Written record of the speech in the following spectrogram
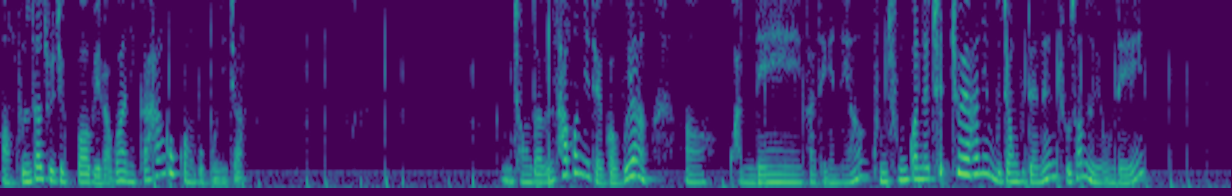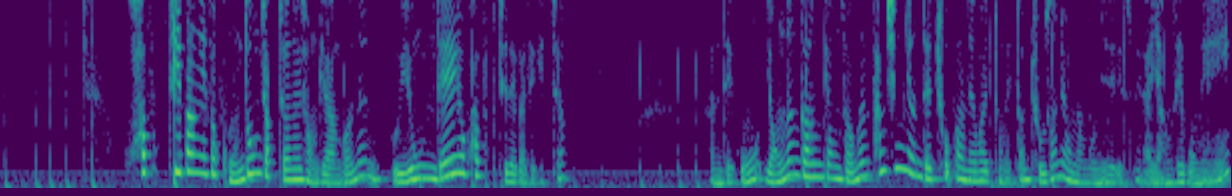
어, 군사조직법이라고 하니까 한국광복군이죠. 그럼 정답은 4번이 될 거고요. 어, 관대가 되겠네요. 군 중관대 최초의 한인 무장부대는 조선의용대. 화북 지방에서 공동 작전을 전개한 거는 의용대 화북지대가 되겠죠. 안 되고 영릉과 흥경성은 30년대 초반에 활동했던 조선혁명군이 되겠습니다. 양세봉의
